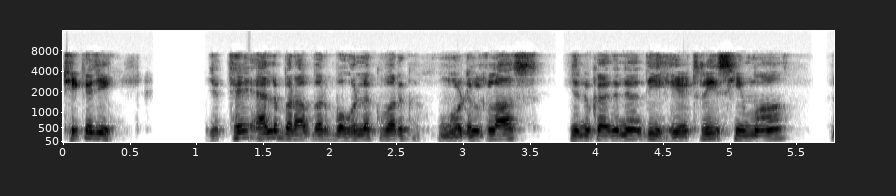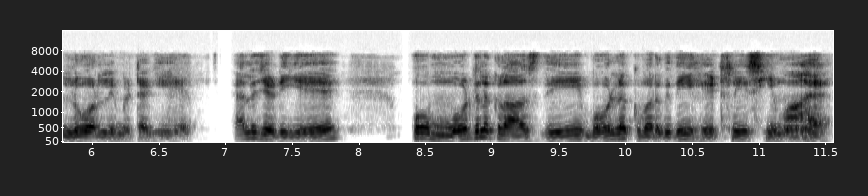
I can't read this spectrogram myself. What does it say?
ਠੀਕ ਹੈ ਜੀ? ਜਿੱਥੇ L ਬਰਾਬਰ ਬਹੁਲਕ ਵਰਗ ਮੋਡਲ ਕਲਾਸ ਜਿਹਨੂੰ ਕਹਿੰਦੇ ਨੇ ਦੀ ਹੇਠਲੀ ਸੀਮਾ ਲੋਅਰ ਲਿਮਿਟ ਹੈਗੀ ਹੈ। L ਜਿਹੜੀ ਹੈ, ਉਹ ਮੋਡਲ ਕਲਾਸ ਦੀ ਬਹੁਲਕ ਵਰਗ ਦੀ ਹੇਠਲੀ ਸੀਮਾ ਹੈ।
